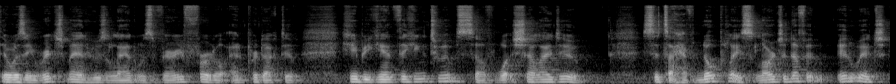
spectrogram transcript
There was a rich man whose land was very fertile and productive. He began thinking to himself, What shall I do? since I have no place large enough in, in which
